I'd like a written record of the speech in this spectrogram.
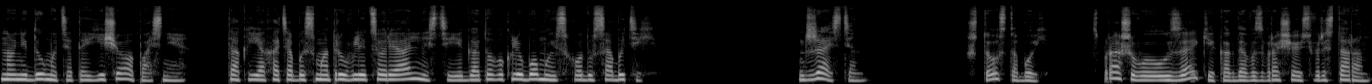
но не думать это еще опаснее. Так я хотя бы смотрю в лицо реальности и готова к любому исходу событий. Джастин. «Что с тобой?» Спрашиваю у зайки, когда возвращаюсь в ресторан.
